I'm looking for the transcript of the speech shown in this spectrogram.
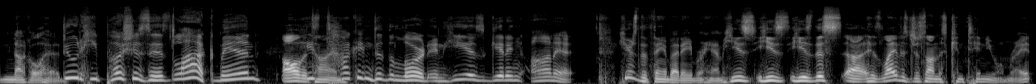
knucklehead dude, he pushes his luck, man. all the He's time. talking to the Lord, and he is getting on it. Here's the thing about Abraham. He's he's he's this uh, his life is just on this continuum, right?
